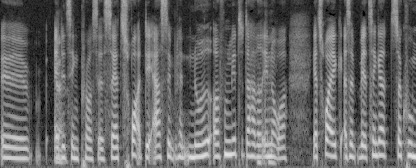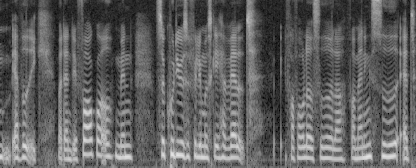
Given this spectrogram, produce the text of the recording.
øh, editing ja. process, så jeg tror, at det er simpelthen noget offentligt, der har været okay. indover. Jeg tror ikke, altså jeg tænker, så kunne, jeg ved ikke, hvordan det er foregået, men så kunne de jo selvfølgelig måske have valgt fra forlagets side eller fra Mannings side, at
